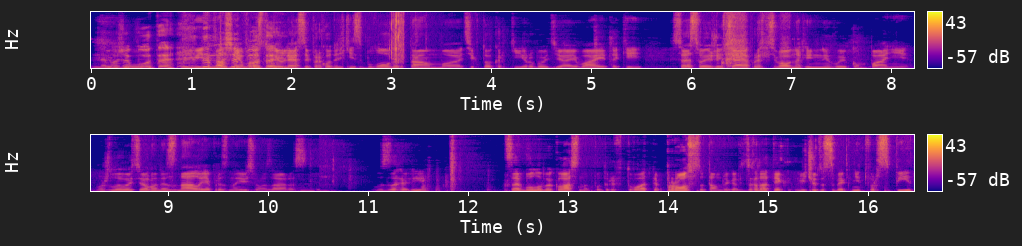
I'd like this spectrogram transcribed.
Не Типу, може бути. Уявіть, Не там, може я просто бути. уявляю, собі приходить якийсь блогер, там е, тіктокер, який робив DIY, і такий. Все своє життя я працював на клінінговій компанії. Можливо, цього не знали, я признаюсь вам зараз. Взагалі, це було би класно подрифтувати. Просто там, наприклад, згадати, як відчути себе як Need for Speed,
